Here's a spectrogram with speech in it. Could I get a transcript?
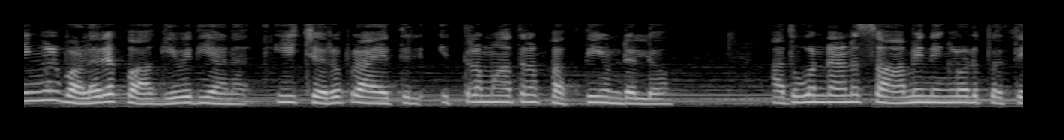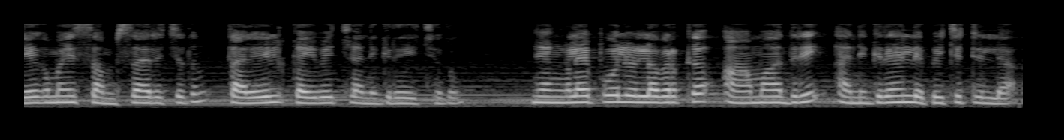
നിങ്ങൾ വളരെ ഭാഗ്യവതിയാണ്. ഈ ചെറുപ്രായത്തിൽ ഇത്രമാത്രം ഭക്തിയുണ്ടല്ലോ. അതുകൊണ്ടാണ് സ്വാമി നിങ്ങളോട് പ്രത്യേകമായി സംസാരിച്ചതും തലയിൽ കൈവച്ച് അനുഗ്രഹിച്ചതും. ഞങ്ങളെപ്പോലുള്ളവർക്ക് ആ മാതിരി അനുഗ്രഹം ലഭിച്ചിട്ടില്ല.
